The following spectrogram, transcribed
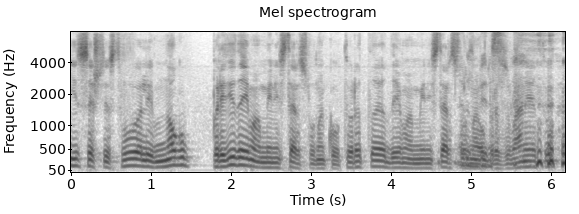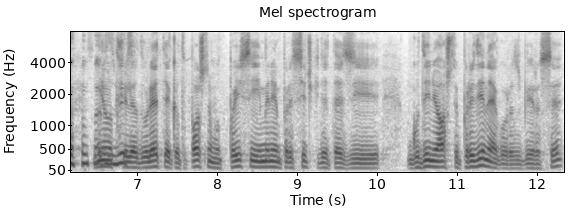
и съществували много преди да има Министерство на културата, да има Министерство Разбира на образованието, ние от хилядолетия, като почнем от Паиси и минем през всичките тези години, още преди него, разбира се,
